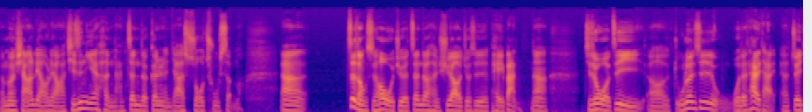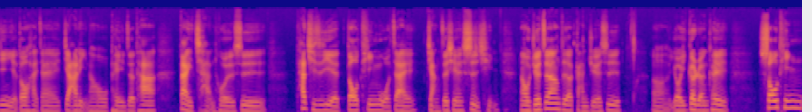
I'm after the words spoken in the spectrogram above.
有没有想要聊聊啊？其实你也很难真的跟人家说出什么。那这种时候，我觉得真的很需要就是陪伴。那其实我自己，呃，无论是我的太太，呃，最近也都还在家里，然后我陪着她待产，或者是她其实也都听我在讲这些事情。那我觉得这样子的感觉是，呃，有一个人可以收听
